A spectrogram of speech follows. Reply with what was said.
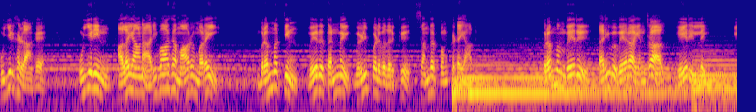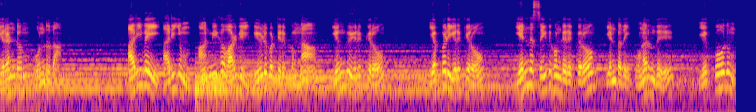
உயிர்களாக. உயிரின் அலையான அறிவாக மாறும் வரை பிரம்மத்தின் வேறு தன்மை வெளிப்படுவதற்கு சந்தர்ப்பம் கிடையாது. பிரம்மம் வேறு அறிவு வேறா என்றால் வேறில்லை. இரண்டும் ஒன்றுதான். அறிவை அறியும் ஆன்மீக வாழ்வில் ஈடுபட்டிருக்கும் நாம் எங்கு இருக்கிறோம்? எப்படி இருக்கிறோம்? என்ன செய்து கொண்டிருக்கிறோம்? என்பதை உணர்ந்து எப்போதும்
